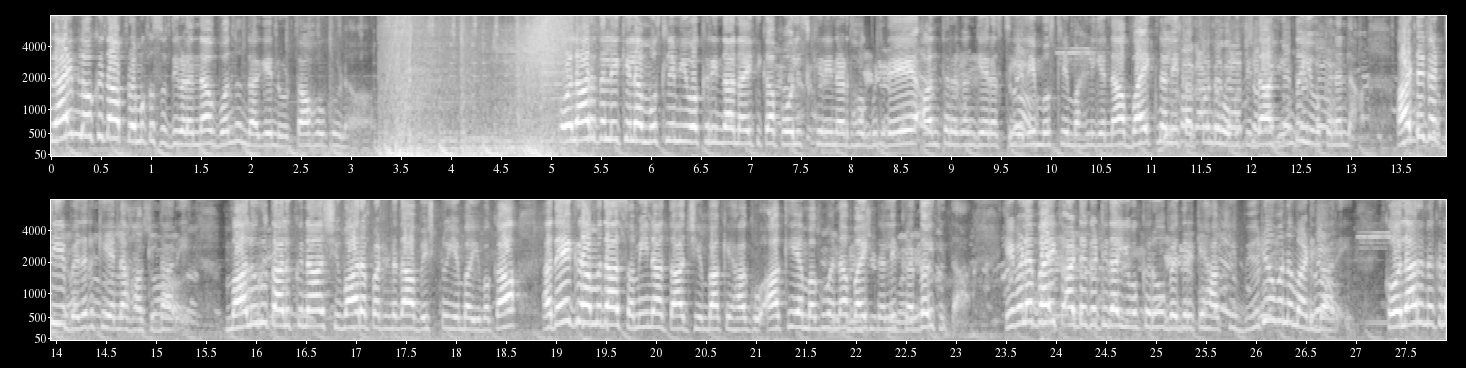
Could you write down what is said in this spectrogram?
ಕ್ರೈಮ್ ಲೋಕದ ಪ್ರಮುಖ ಸುದ್ದಿಗಳನ್ನ ಒಂದೊಂದಾಗಿ ನೋಡ್ತಾ ಹೋಗೋಣ. ಕೋಲಾರದಲ್ಲಿ ಕೆಲ ಮುಸ್ಲಿಂ ಯುವಕರಿಂದ ನೈತಿಕ ಪೊಲೀಸ್ ಕಿರಿ ನಡೆದು ಹೋಗ್ಬಿಟ್ಟಿದೆ. ಅಂತರಗಂಗೆ ರಸ್ತೆಯಲ್ಲಿ ಮುಸ್ಲಿಂ ಮಹಿಳೆಯನ್ನ ಬೈಕ್ನಲ್ಲಿ ಕರ್ಕೊಂಡು ಹೋಗುತ್ತಿದ್ದ ಹಿಂದೂ ಯುವಕನನ್ನ ಅಡ್ಡಗಟ್ಟಿ ಬೆದರಿಕೆಯನ್ನ ಹಾಕಿದ್ದಾರೆ. ಮಾಲೂರು ತಾಲೂಕಿನ ಶಿವಾರಪಟ್ಟಣದ ವಿಷ್ಣು ಎಂಬ ಯುವಕ ಅದೇ ಗ್ರಾಮದ ಸಮೀನಾ ತಾಜ್ ಎಂಬಾಕೆ ಹಾಗೂ ಆಕೆಯ ಮಗುವನ್ನ ಬೈಕ್ನಲ್ಲಿ ಕರೆದೊಯ್ತಿದ್ದ. ಈ ವೇಳೆ ಬೈಕ್ ಅಡ್ಡಗಟ್ಟಿದ ಯುವಕರು ಬೆದರಿಕೆ ಹಾಕಿ ವಿಡಿಯೋವನ್ನು ಮಾಡಿದ್ದಾರೆ. ಕೋಲಾರ ನಗರ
